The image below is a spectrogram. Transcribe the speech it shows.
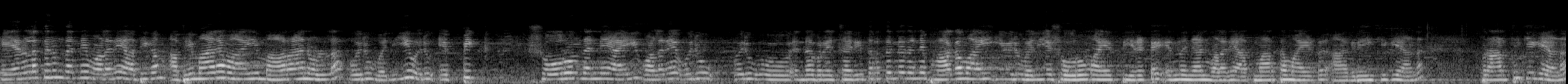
കേരളത്തിനും തന്നെ വളരെയധികം അഭിമാനമായി മാറാനുള്ള ഒരു വലിയ ഒരു എപ്പിക് ഷോറൂം തന്നെയായി വളരെ ഒരു ഒരു എന്താ പറയുക ചരിത്രത്തിന്റെ തന്നെ ഭാഗമായി ഈ ഒരു വലിയ ഷോറൂമായി തീരട്ടെ എന്ന് ഞാൻ വളരെ ആത്മാർത്ഥമായിട്ട് ആഗ്രഹിക്കുകയാണ് പ്രാർത്ഥിക്കുകയാണ്.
